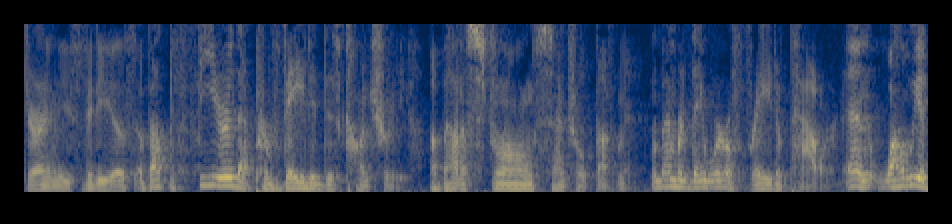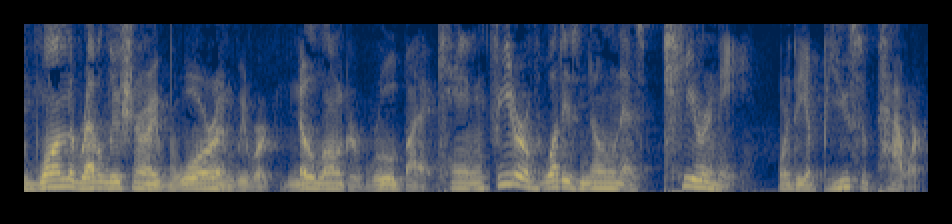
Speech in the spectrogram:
during these videos about the fear that pervaded this country about a strong central government. Remember, they were afraid of power. And while we had won the Revolutionary War and we were no longer ruled by a king, fear of what is known as tyranny or the abuse of power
